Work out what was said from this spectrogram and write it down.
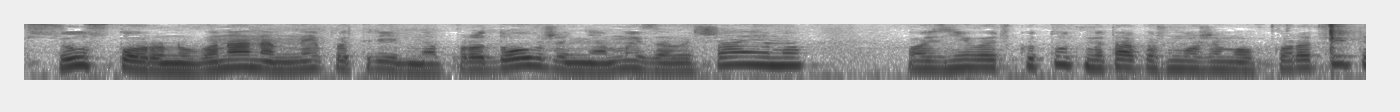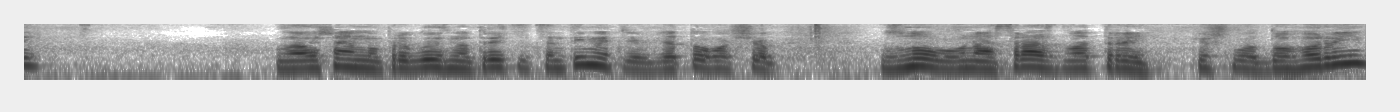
в цю сторону, вона нам не потрібна. Продовження ми залишаємо. Ось гілочку тут ми також можемо вкоротити. Залишаємо приблизно 30 см для того, щоб знову у нас раз, два, три пішло догори.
